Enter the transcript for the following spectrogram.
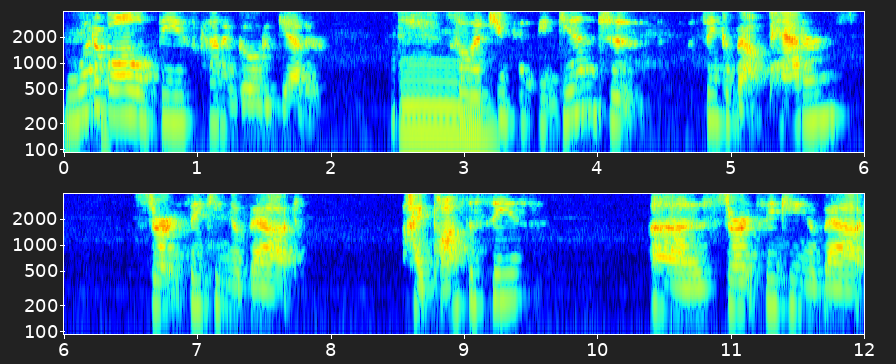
what of all of these kind of go together? Mm. so that you can begin to think about patterns, start thinking about hypotheses, uh, start thinking about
